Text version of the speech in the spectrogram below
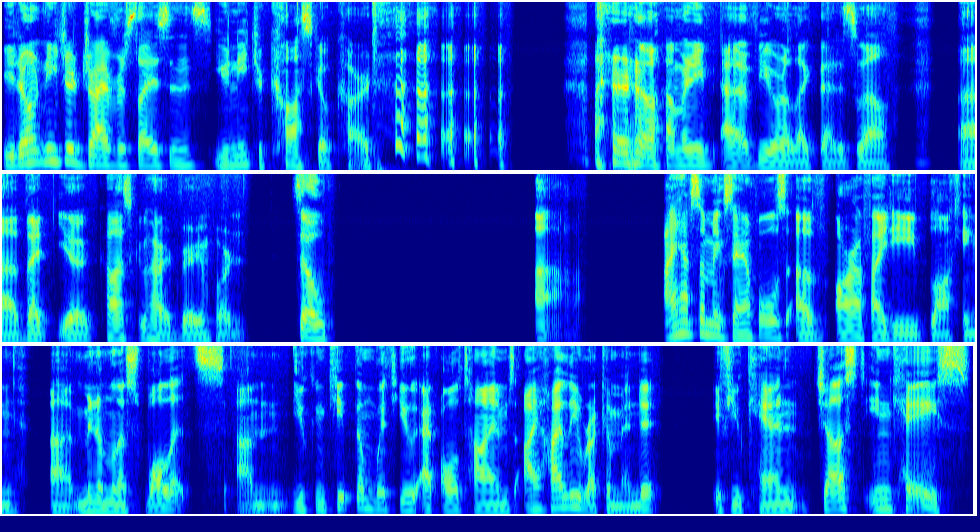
You don't need your driver's license. You need your Costco card. I don't know how many of you are like that as well. Uh, but yeah, Costco card, very important. So uh, I have some examples of RFID blocking uh, minimalist wallets. Um, you can keep them with you at all times. I highly recommend it if you can, just in case.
